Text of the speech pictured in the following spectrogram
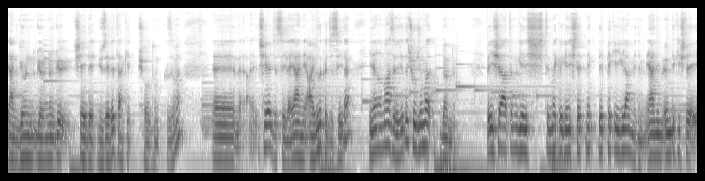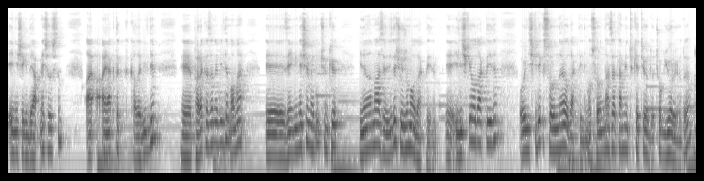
yani görün, görünür gö- şeyde yüzeyde terk etmiş olduğum kızımı e, şey acısıyla yani ayrılık acısıyla inanılmaz derecede çocuğuma döndüm. Ve iş hayatımı geliştirmek ve genişletmekle pek ilgilenmedim. Yani önümdeki işte en iyi şekilde yapmaya çalıştım. A- ayakta kalabildim. E, para kazanabildim ama e, zenginleşemedim. Çünkü inanılmaz derecede çocuğuma odaklıydım. E, ilişkiye odaklıydım. O ilişkideki sorunlara odaklıydım. O sorunlar zaten beni tüketiyordu. Çok yoruyordu.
